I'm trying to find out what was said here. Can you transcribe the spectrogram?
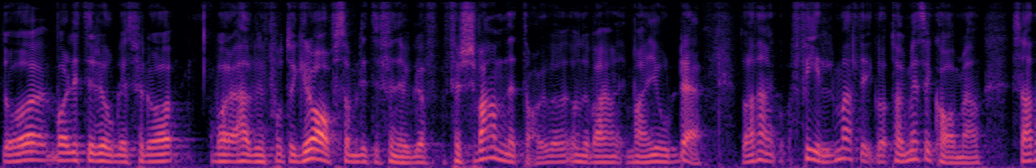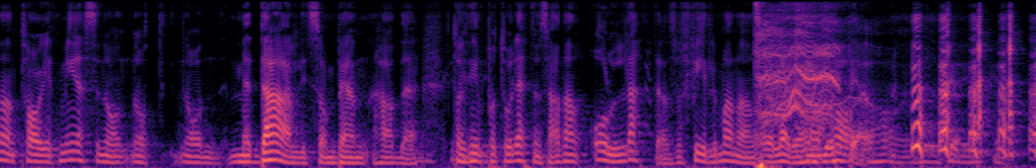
Då var det lite roligt för då var, hade vi en fotograf som lite finurlig och försvann ett tag, undrade vad han, vad han gjorde. Då hade han filmat lite, tagit med sig kameran, så hade han tagit med sig någon, något, någon medalj som Ben hade. Tagit in på toaletten så hade han ollat den, så filmade han ollade och hängde upp jaha, okej, okej.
